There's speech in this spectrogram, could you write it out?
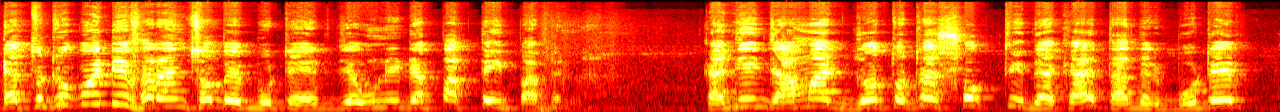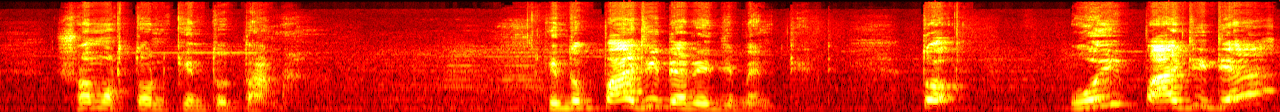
এতটুকুই ডিফারেন্স হবে ভোটের যে উনি এটা পাত্তেই পাবে না। কাজেই জামাত যতটা শক্তি দেখায় তাদের ভোটের সমর্থন কিন্তু তা না। কিন্তু পার্টিটা রেজিমেন্টেড তো ওই পার্টিটা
